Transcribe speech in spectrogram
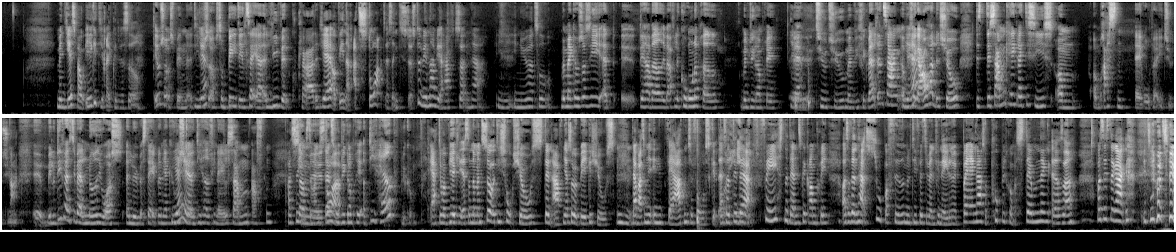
Men Yes var jo ikke direkte kvalificeret. det er jo så også spændende, at de Ja. jo så som B-deltagere alligevel kunne klare det. Ja, og vinder ret stort. Altså en af de største vinder, vi har haft sådan her i, i nyere tid. Men man kan jo så sige, at øh, det har været i hvert fald et coronapræget Melodi Grand Prix Ja. øh, 2020, men vi fik valgt en sang, og vi Ja. fik afholdt et show. Det, det samme kan ikke rigtig siges om, om resten af Europa i 2020. Nej. Øh, Melodifestivalen nåede jo også at løbe af stablen. Jeg kan Ja, huske, ja. at de havde finale samme aften Præcis, som det var en øh, Dansk Melodi. Grand Prix, og de havde publikum. Ja, det var virkelig, altså når man så de to shows den aften, jeg så jo begge shows, Mm-hmm. der var simpelthen en verden til forskel. Altså var det helt der fæsende danske Grand Prix, og så den her super fede Melodifestival finale med bangers og publikum og stemning, altså for sidste gang i 2020.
